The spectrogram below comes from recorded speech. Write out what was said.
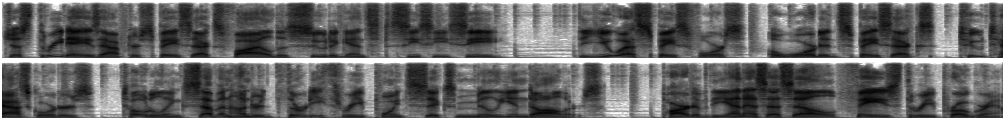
just three days after SpaceX filed a suit against CCC, the U.S. Space Force awarded SpaceX two task orders totaling $733.6 million, part of the NSSL Phase 3 program.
